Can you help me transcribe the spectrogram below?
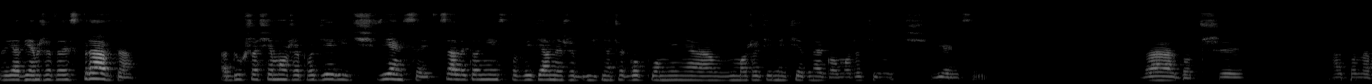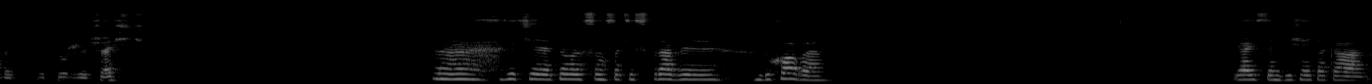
no ja wiem, że to jest prawda. A dusza się może podzielić więcej. Wcale to nie jest powiedziane, że bliźniaczego płomienia możecie mieć jednego, możecie mieć więcej. Dwa albo trzy, albo nawet niektórzy sześć. Wiecie, to są takie sprawy duchowe. Ja jestem dzisiaj taka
